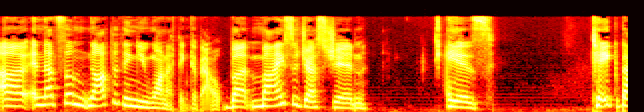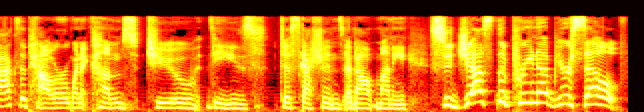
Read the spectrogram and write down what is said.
Uh, and that's the, not the thing you want to think about. But my suggestion is take back the power when it comes to these discussions about money. Suggest the prenup yourself.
